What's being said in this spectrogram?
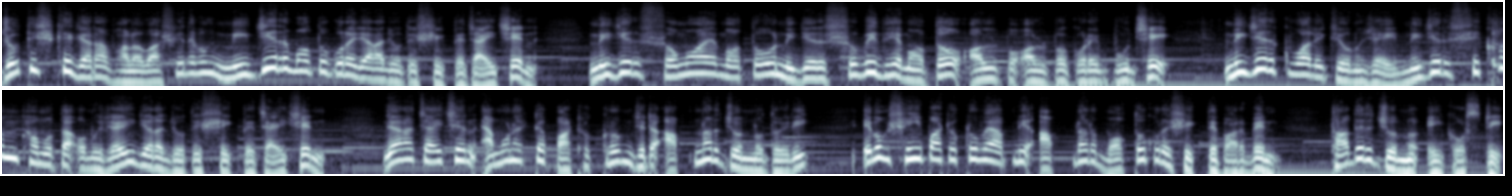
জ্যোতিষকে যারা ভালোবাসেন এবং নিজের মতো করে যারা জ্যোতিষ শিখতে চাইছেন, নিজের সময় মতো, নিজের সুবিধে মতো অল্প অল্প করে বুঝে, নিজের কোয়ালিটি অনুযায়ী, নিজের শিখন ক্ষমতা অনুযায়ী যারা জ্যোতিষ শিখতে চাইছেন, যারা চাইছেন এমন একটা পাঠ্যক্রম যেটা আপনার জন্য তৈরি এবং সেই পাঠ্যক্রমে আপনি আপনার মতো করে শিখতে পারবেন, তাদের জন্য এই কোর্সটি।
